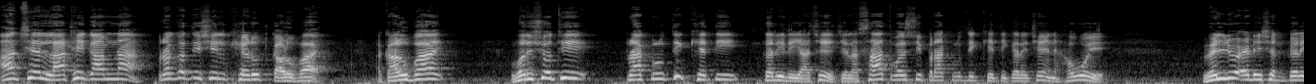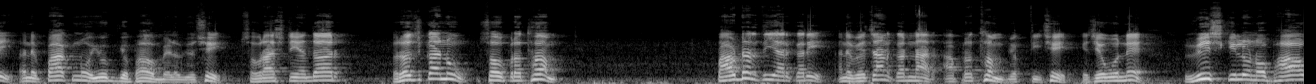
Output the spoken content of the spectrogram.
આ છે લાઠી ગામના પ્રગતિશીલ ખેડૂત કાળુભાઈ. કાળુભાઈ વર્ષોથી પ્રાકૃતિક ખેતી કરી રહ્યા છે. છેલ્લા સાત વર્ષથી પ્રાકૃતિક ખેતી કરે છે અને હવોએ વેલ્યુ એડિશન કરી અને પાકનો યોગ્ય ભાવ મેળવ્યો છે. સૌરાષ્ટ્રની અંદર રજકાનું સૌ પ્રથમ પાવડર તૈયાર કરી અને વેચાણ કરનાર આ પ્રથમ વ્યક્તિ છે કે જેઓને વીસ કિલોનો ભાવ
